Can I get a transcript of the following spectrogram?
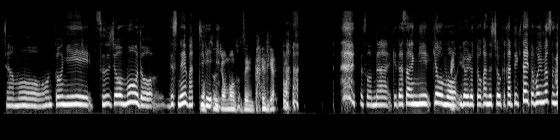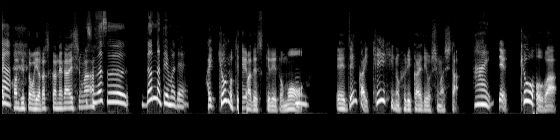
じゃあもう本当に通常モードですね、バッチリ。通常モード全開でやってます。そんな池田さんに今日もいろいろとお話を伺っていきたいと思いますが、はい、本日もよろしくお願いします。します。どんなテーマで？はい、今日のテーマですけれども、うん、えー、前回経費の振り返りをしました。はい。で、今日は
